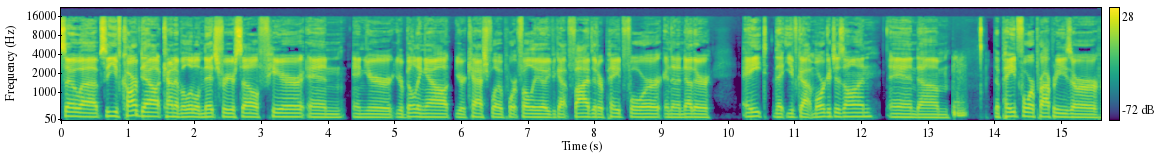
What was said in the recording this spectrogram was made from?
So uh so you've carved out kind of a little niche for yourself here and and you're you're building out your cash flow portfolio. You've got 5 that are paid for and then another 8 that you've got mortgages on and um the paid for properties are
